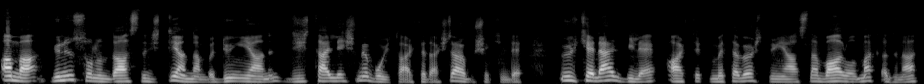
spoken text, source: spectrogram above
ama günün sonunda aslında ciddi anlamda dünyanın dijitalleşme boyutu arkadaşlar bu şekilde. Ülkeler bile artık Metaverse dünyasına var olmak adına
